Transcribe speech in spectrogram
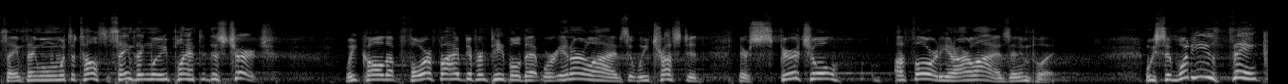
Same thing when we went to Tulsa. Same thing when we planted this church. We called up four or five different people that were in our lives that we trusted their spiritual authority in our lives and input. We said, What do you think?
